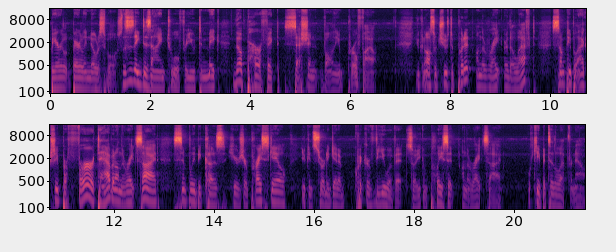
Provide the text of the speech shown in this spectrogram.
barely, barely noticeable. So this is a design tool for you to make the perfect session volume profile. You can also choose to put it on the right or the left. Some people actually prefer to have it on the right side simply because here's your price scale. You can sort of get a quicker view of it. So you can place it on the right side. We'll keep it to the left for now.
